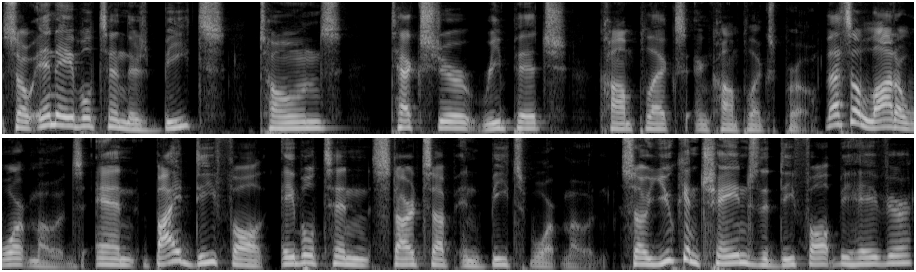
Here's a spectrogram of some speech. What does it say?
So in Ableton, there's beats, tones, texture, repitch, complex, and complex pro. That's a lot of warp modes. And by default, Ableton starts up in beats warp mode. So you can change the default behavior.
